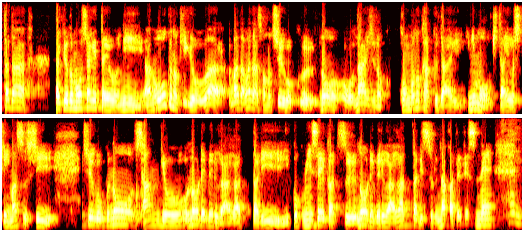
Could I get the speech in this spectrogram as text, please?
ただ先ほど申し上げたように、あの多くの企業は、まだまだその中国の内需の今後の拡大にも期待をしていますし、中国の産業のレベルが上がったり、国民生活のレベルが上がったりする中でですね、はい、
